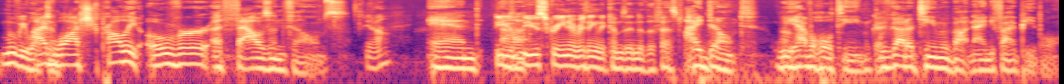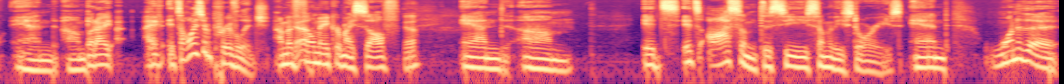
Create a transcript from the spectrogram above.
movie watching. I've watched probably over a thousand films, yeah. and Do you, uh, do you screen everything that comes into the festival? I don't. We have a whole team. Okay. We've got a team of about 95 people. And, um, but I, I, it's always a privilege. I'm a Yeah. filmmaker myself. Yeah. And, um, it's, it's awesome to see some of these stories. And one of the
